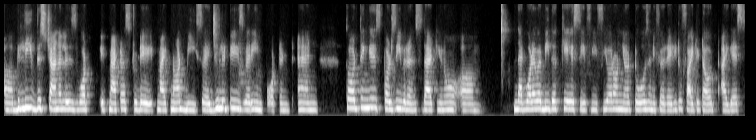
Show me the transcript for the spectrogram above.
uh, believe this channel is what it matters today. It might not be. So agility is very important. And third thing is perseverance that you know um, that whatever be the case if, if you're on your toes and if you're ready to fight it out i guess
